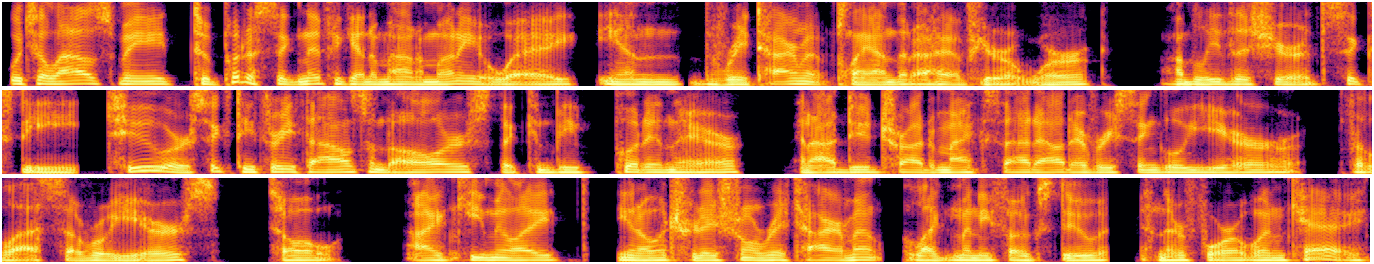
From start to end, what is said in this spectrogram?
which allows me to put a significant amount of money away in the retirement plan that I have here at work. I believe this year it's sixty-two or sixty-three thousand dollars that can be put in there, and I do try to max that out every single year for the last several years. So I accumulate, you know, a traditional retirement like many folks do in their 401k.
